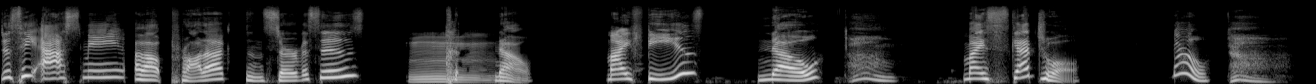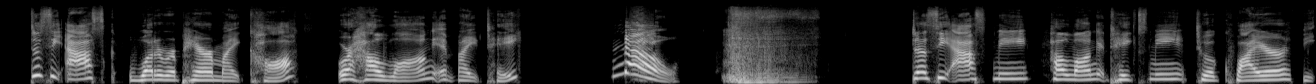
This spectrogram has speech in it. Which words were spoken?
Does he ask me about products and services? Mm. No. My fees? No. My schedule? No. Does he ask what a repair might cost or how long it might take? No. Does he ask me how long it takes me to acquire the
